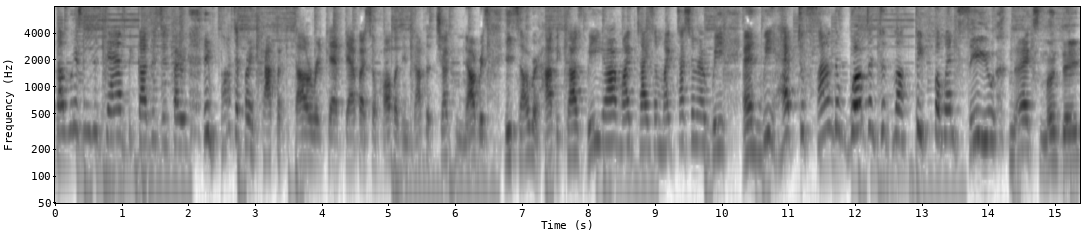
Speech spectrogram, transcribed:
don't listen to this because is very important for capital recap that by so Robbins and not the Chuck Norris. It's our hub because we are Mike Tyson, Mike Tyson are we, and we have to find the world and to love people and see you next Monday.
